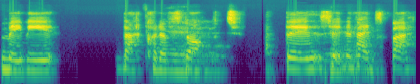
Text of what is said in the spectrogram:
maybe that could have yeah. stopped the certain yeah. events, but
